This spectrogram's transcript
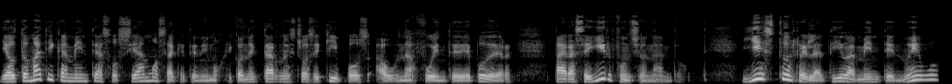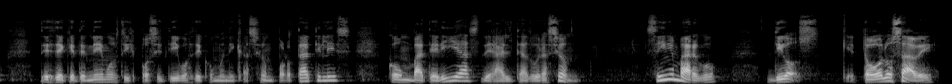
Y automáticamente asociamos a que tenemos que conectar nuestros equipos a una fuente de poder para seguir funcionando. Y esto es relativamente nuevo desde que tenemos dispositivos de comunicación portátiles con baterías de alta duración sin embargo, Dios, que todo lo sabe,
